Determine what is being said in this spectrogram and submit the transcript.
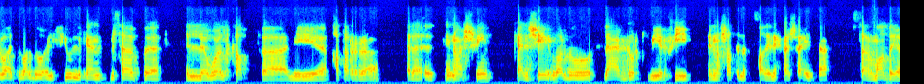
الوقت برضه الفيول اللي كان بسبب الورلد كاب لقطر 22 كان شيء برضه لاعب دور كبير في النشاط الاقتصادي اللي إحنا شاهدناه السنة الماضية.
